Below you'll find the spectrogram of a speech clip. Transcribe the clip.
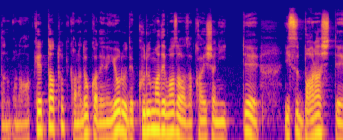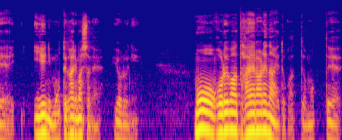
たのかな？開けた時かな？どっかでね夜で車でわざわざ会社に行って椅子ばらして家に持って帰りましたね夜に。もうこれは耐えられないとかって思って。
